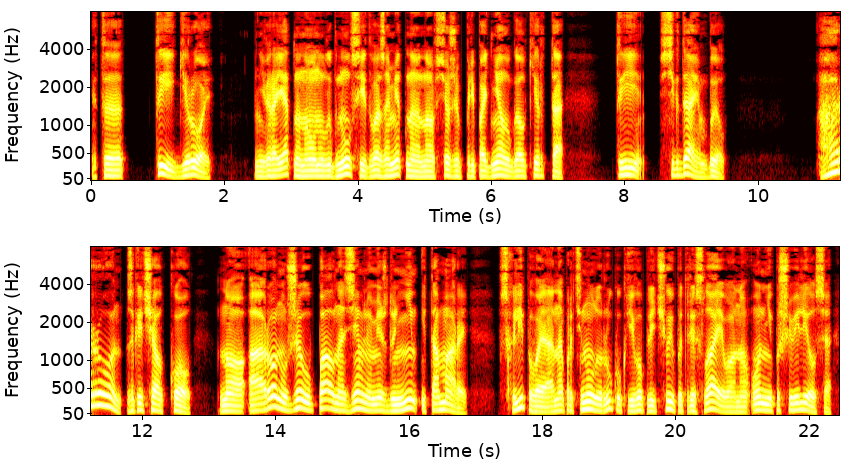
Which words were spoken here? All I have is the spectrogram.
«Это ты, герой!» Невероятно, но он улыбнулся, едва заметно, но все же приподнял уголки рта. «Ты всегда им был». «Аарон!» — закричал Кол, но Аарон уже упал на землю между ним и Тамарой. Всхлипывая, она протянула руку к его плечу и потрясла его, но он не пошевелился —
